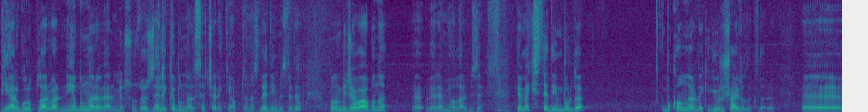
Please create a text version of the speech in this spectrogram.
diğer gruplar var. Niye bunlara vermiyorsunuz? Özellikle bunları seçerek yaptınız dediğimizde de bunun bir cevabını e, veremiyorlar bize. Demek istediğim burada bu konulardaki görüş ayrılıkları e,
